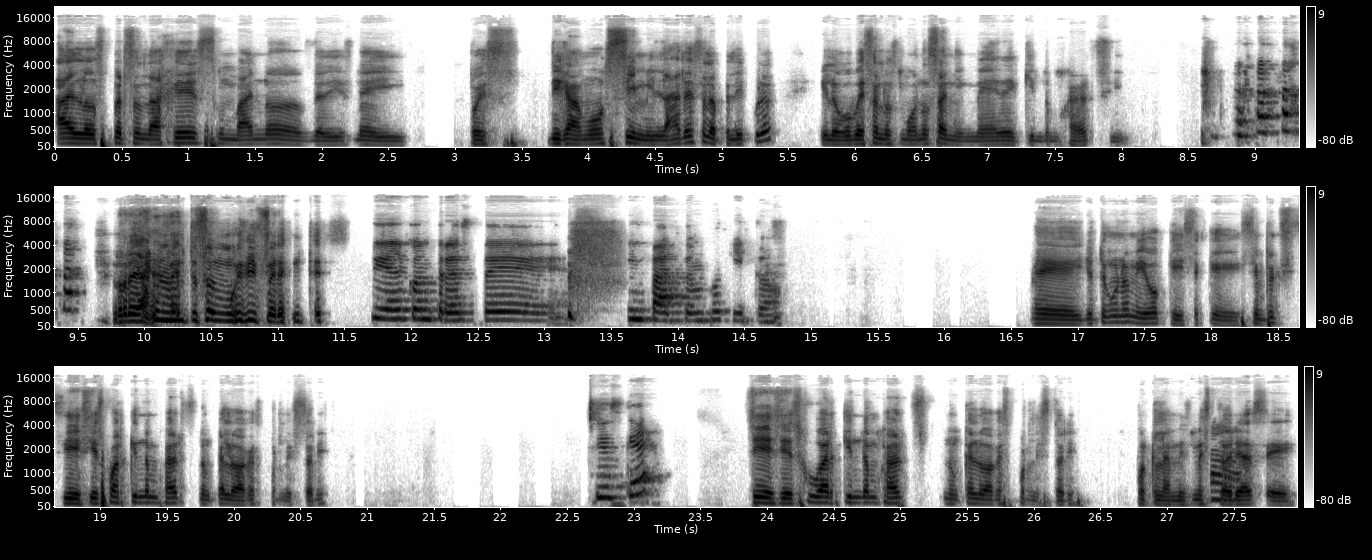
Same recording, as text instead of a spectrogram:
a los personajes humanos de Disney, pues, digamos, similares a la película, y luego ves a los monos anime de Kingdom Hearts y realmente son muy diferentes. Sí, el contraste impacta un poquito. Eh, yo tengo un amigo que dice que siempre, si, si es jugar Kingdom Hearts, nunca lo hagas por la historia. ¿Sí es que? Sí, si es jugar Kingdom Hearts, nunca lo hagas por la historia, porque la misma historia se,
